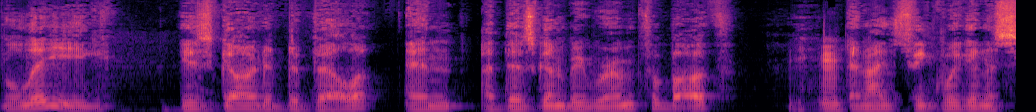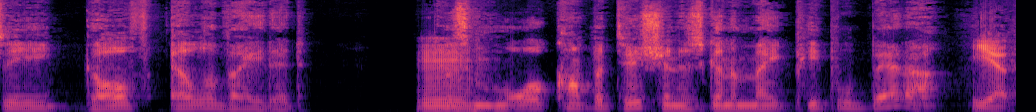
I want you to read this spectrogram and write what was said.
league is going to develop and uh, there's going to be room for both. Mhm. And I think we're going to see golf elevated Mm. because more competition is going to make people better. Yep.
